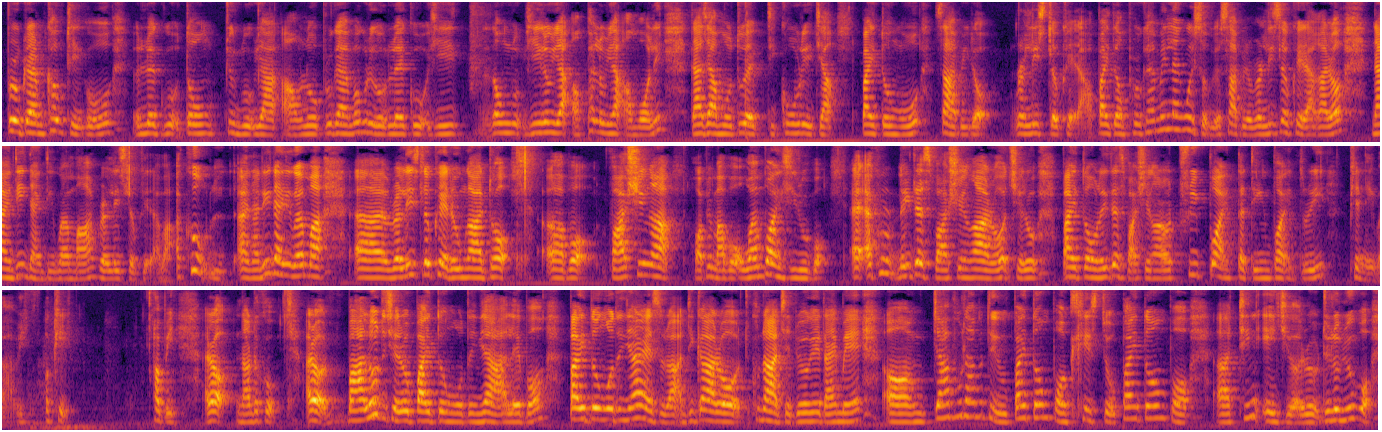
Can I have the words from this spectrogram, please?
program code တွေကိုလွယ်ကူအသုံးပြုလို့ရအောင်လို့ program code တွေကိုလွယ်ကူရေးသုံးလို့ရေးလို့ရအောင်ဖတ်လို့ရအောင်ပေါ့လေဒါကြောင့်မို့သူ့ရဲ့ဒီ code တွေကြောင့် Python ကိုစပြီးတော့ release လုပ်ခဲ့တာ Python programming language ဆိုပြီးတော့စပြီးတော့ release လုပ်ခဲ့တာကတော့1991မှာ release လုပ်ခဲ့တာပါအခု1991မှာအာ release လုပ်ခဲ့တုန်းကတော့အာပေါ့ version ကဟောပြမှာပေါ့1.0ပေါ့အဲအခု latest version ကတော့ခြေတို့ Python latest version ကတော့3.13.3ဖြစ်နေပါပြီ okay ဟုတ်ပြီအဲ့တော့နောက်တစ်ခုအဲ့တော့ဘာလို့တချို့တို့ Python ကိုသင်ကြရလဲပေါ့ Python ကိုသင်ကြရဲဆိုတာအဓိကတော့ခုနကပြောခဲ့တဲ့အတိုင်းပဲအမ်ကြားဘူးလားမသိဘူး Python ပေါ် kids တို့ Python ပေါ် teenager တို့ဒီလိုမျိုးပေါ့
